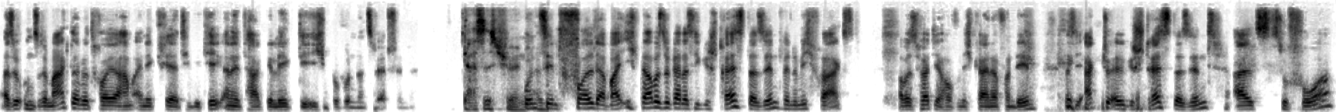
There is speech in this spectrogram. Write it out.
Also unsere Maklerbetreuer haben eine Kreativität an den Tag gelegt, die ich bewundernswert finde. Das ist schön. Und also sind voll dabei. Ich glaube sogar, dass sie gestresster sind, wenn du mich fragst, aber es hört ja hoffentlich keiner von denen, dass sie aktuell gestresster sind als zuvor,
